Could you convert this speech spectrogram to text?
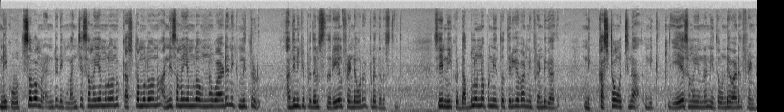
నీకు ఉత్సవం అంటే నీకు మంచి సమయంలోను కష్టములోను అన్ని సమయంలో ఉన్నవాడే నీకు మిత్రుడు. అది నీకు ఇప్పుడు తెలుస్తుంది. రియల్ ఫ్రెండ్ ఎవరో ఇప్పుడే తెలుస్తుంది. సీ నీకు డబ్బులు ఉన్నప్పుడు నీతో తిరిగేవాడు నీ ఫ్రెండ్ కాదు. నీకు కష్టం వచ్చినా నీకు ఏ సమయంలో నీతో ఉండేవాడే ఫ్రెండ్.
